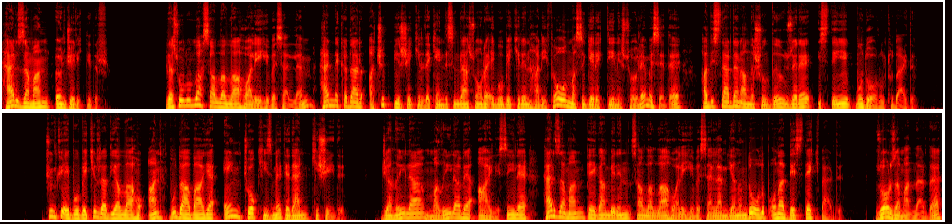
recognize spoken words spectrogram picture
her zaman önceliklidir. Resulullah sallallahu aleyhi ve sellem her ne kadar açık bir şekilde kendisinden sonra Ebu Bekir'in halife olması gerektiğini söylemese de hadislerden anlaşıldığı üzere isteği bu doğrultudaydı. Çünkü Ebu Bekir radıyallahu anh bu davaya en çok hizmet eden kişiydi. Canıyla, malıyla ve ailesiyle her zaman Peygamberin sallallahu aleyhi ve sellem yanında olup ona destek verdi. Zor zamanlarda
